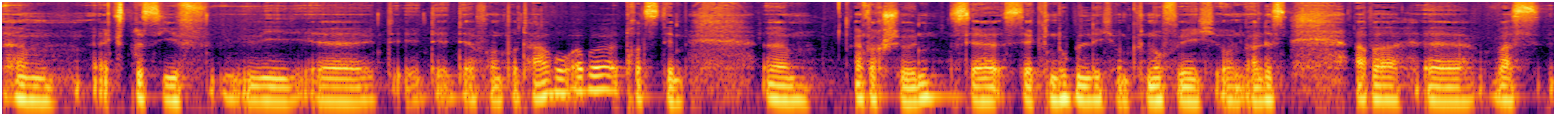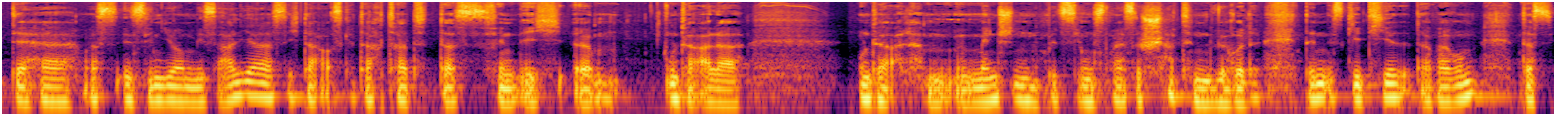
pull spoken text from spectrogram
ähm, expressiv wie äh, der, von Potaro, aber trotzdem ähm, einfach schön, sehr, sehr knubbelig und knuffig und alles. Aber äh, was der Herr, was Signor Misalia sich da ausgedacht hat, das finde ich ähm, unter aller unter aller Menschen bzw. Schattenwürde. Denn es geht hier darum, dass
